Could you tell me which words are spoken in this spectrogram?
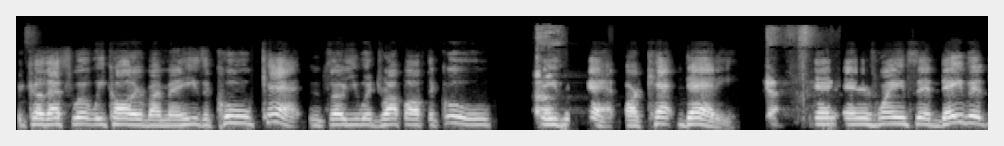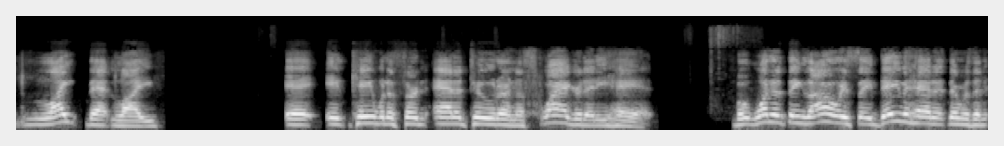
because that's what we call everybody, man. He's a cool cat. And so you would drop off the cool, uh, he's a cat or cat daddy. Yeah. And, and as Wayne said, David liked that life. It, it came with a certain attitude and a swagger that he had. But one of the things I always say, David had it, there was an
